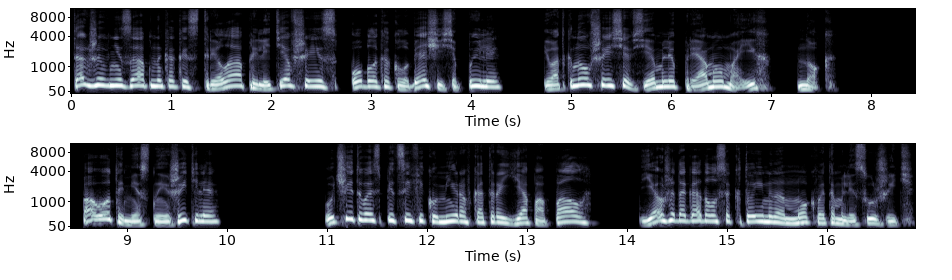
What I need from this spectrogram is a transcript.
так же внезапно, как и стрела, прилетевшая из облака клубящейся пыли и воткнувшаяся в землю прямо у моих ног. А вот и местные жители. Учитывая специфику мира, в который я попал, я уже догадывался, кто именно мог в этом лесу жить.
